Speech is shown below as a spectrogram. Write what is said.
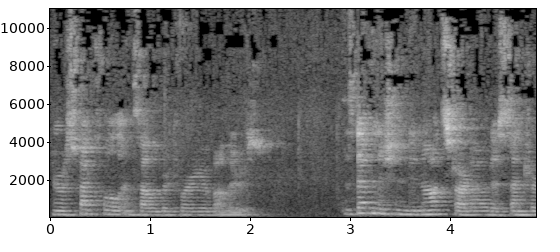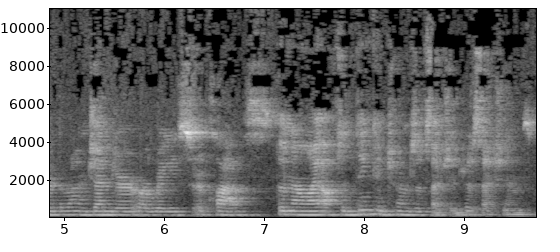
and respectful and celebratory of others. This definition did not start out as centered around gender or race or class, though now I often think in terms of such intersections.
